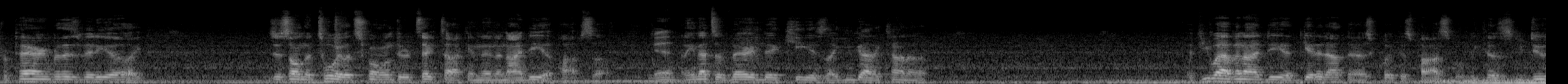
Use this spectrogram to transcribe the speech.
preparing for this video. Like just on the toilet scrolling through TikTok, and then an idea pops up. Yeah. I think that's a very big key. Is like you got to kind of if you have an idea, get it out there as quick as possible because you do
